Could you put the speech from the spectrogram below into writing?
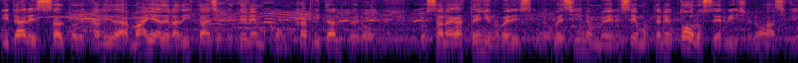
y dar ese salto de calidad, más allá de la distancia que tenemos con Capital, pero los sanagasteños, los vecinos merecemos tener todos los servicios, ¿no? así que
